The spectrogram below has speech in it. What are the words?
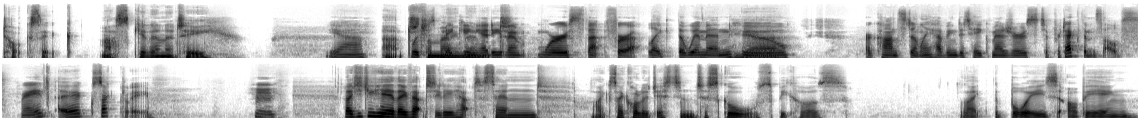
toxic masculinity yeah. Which is making it even worse that for like the women who Yeah. are constantly having to take measures to protect themselves, right? exactly. Hmm. Like, did you hear they've actually had to send like psychologists into schools because like the boys are being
